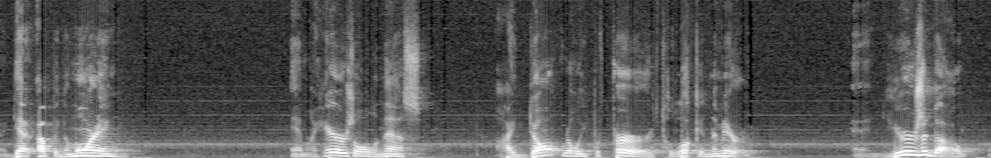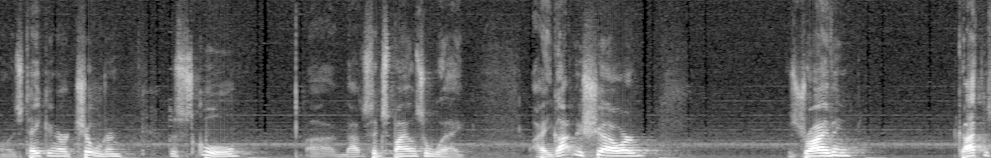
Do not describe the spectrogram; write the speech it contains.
I get up in the morning and my hair's all a mess. I don't really prefer to look in the mirror. And years ago, I was taking our children to school, uh, about six miles away. I got in the shower, was driving, got, the,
